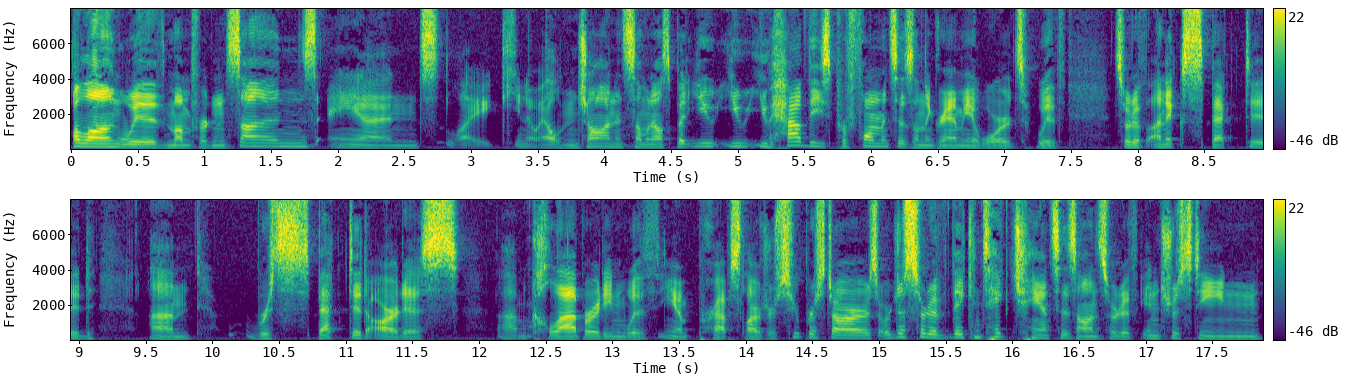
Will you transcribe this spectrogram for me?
along with Mumford and Sons and like you know Elton John and someone else. But you you you have these performances on the Grammy Awards with sort of unexpected, um, respected artists. Um, collaborating with you know perhaps larger superstars or just sort of they can take chances on sort of interesting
